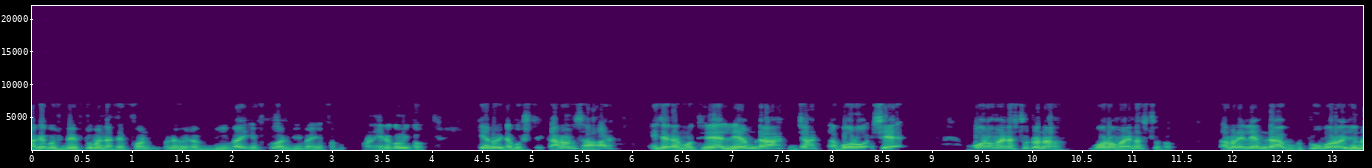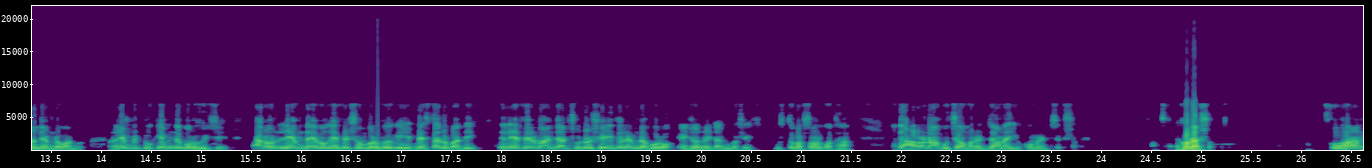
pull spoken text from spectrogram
আগে বসবে F two minus F one মানে হইল বি বাই এফ টু আর বি বাই এফ ওয়ান এরকমই তো। কেন এটা বসছে? কারণ স্যার, এই জায়গার মধ্যে লেমডা যারটা বড়, সে বড় মাইনাস ছোট না? বড় মাইনাস ছোট। তার মানে লেমডা টু বড়, এই জন্য লেমডা ওয়ান লেমডা টু কেমনে বড় হয়েছে? কারণ লেমডা এবং এফ এর সম্পর্ক কি? ব্যস্তানুপাতিক। তাহলে এফ এর মান যার ছোট, সেই তো লেমডা বড়। এই জন্য এটা আমি বসেছি বুঝতে পারছ আমার কথা? যদি আরও না বুঝছ আমার জানাই কমেন্ট সেকশনে এখন আসো। সুহান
